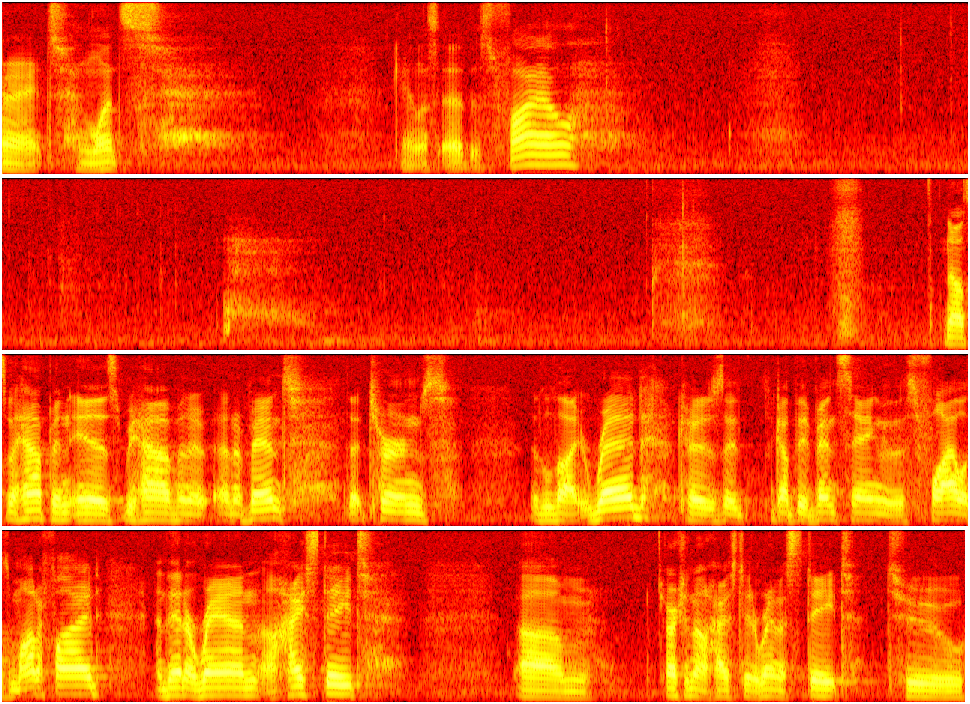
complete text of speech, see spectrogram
Right, and let's, again, let's edit this file. Now what's going to happen is we have an, an event that turns the light red because it got the event saying that this file is modified, and then it ran a high state, um, actually not a high state, it ran a state to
